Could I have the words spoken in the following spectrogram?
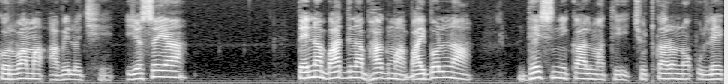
કરવામાં આવેલો છે. યશયા તેના બાદના ભાગમાં બાઇબલના દેશની નિકાલમાંથી છુટકારોનો ઉલ્લેખ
